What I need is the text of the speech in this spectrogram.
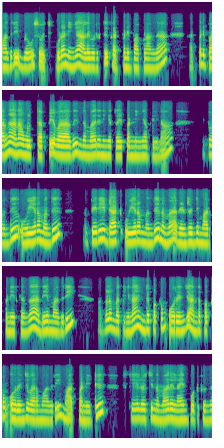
மாதிரி ப்ளவுஸ் வச்சு கூட நீங்கள் அளவெடுத்து கட் பண்ணி பார்க்கலாங்க. கட் பண்ணி பாருங்கள் ஆனால் உங்களுக்கு தப்பே வராது. இந்த மாதிரி நீங்கள் ட்ரை பண்ணீங்க அப்படின்னா இப்போ வந்து உயரம் வந்து பெரிய டாட் உயரம் வந்து நம்ம ரெண்டு இன்ச்சு மார்க் பண்ணியிருக்கோங்க. அதே மாதிரி அகலம் பார்த்தீங்கன்னா இந்த பக்கம் ஒரு இன்ச்சு அந்த பக்கம் ஒரு இன்ச்சு வர மாதிரி மார்க் பண்ணிவிட்டு ஸ்கேல் வச்சு இந்த மாதிரி லைன் போட்டுக்கோங்க.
